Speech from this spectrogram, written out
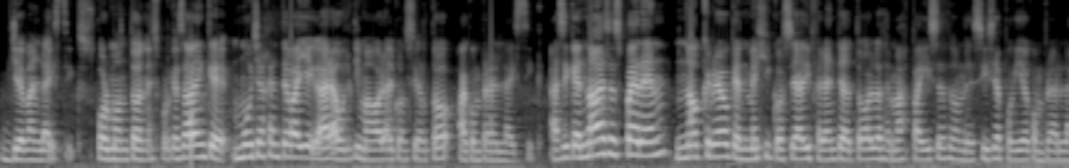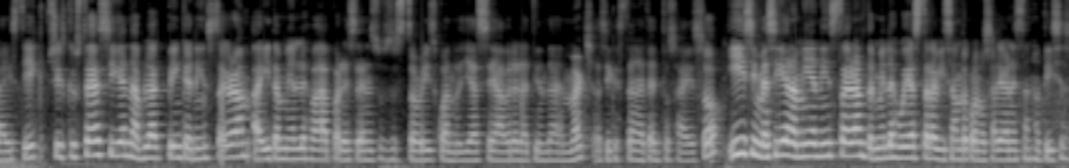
llevan lightsticks, por montones, porque saben que mucha gente va a llegar a última hora al concierto a comprar el lightstick. Así que no desesperen, no creo que en México sea diferente a todos los demás países donde sí se ha podido comprar lightstick. Si es que ustedes siguen a Blackpink en Instagram, ahí también les va a aparecer en sus stories cuando ya se abre la tienda de merch, así que estén atentos a eso. Y si me siguen a mí en Instagram, también les voy a estar avisando cuando salgan estas noticias,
